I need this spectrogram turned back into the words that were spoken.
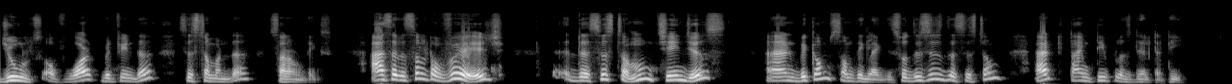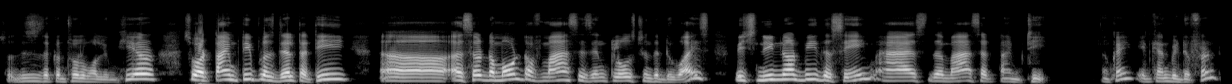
joules of work between the system and the surroundings. As a result of which the system changes and becomes something like this. So, this is the system at time t plus delta t. So, this is the control volume here. So, at time t plus delta t, uh, a certain amount of mass is enclosed in the device which need not be the same as the mass at time t, okay, it can be different.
